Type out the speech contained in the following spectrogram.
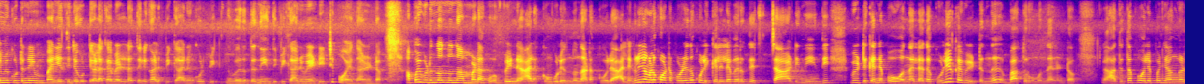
എമ്മിക്കുട്ടനെയും പനിയത്തിന്റെ കുട്ടികളൊക്കെ വെള്ളത്തിൽ കളിപ്പിക്കാനും കുളിപ്പി വെറുതെ നീന്തിപ്പിക്കാനും വേണ്ടിയിട്ട് പോയതാണ് കേട്ടോ അപ്പോൾ ഇവിടുന്നൊന്നും നമ്മുടെ പിന്നെ അലക്കും കുളിയൊന്നും നടക്കൂല. അല്ലെങ്കിൽ ഞങ്ങൾ കോട്ടപ്പുഴയിൽ നിന്ന് കുളിക്കലില്ല. വെറുതെ ചാടി നീന്തി വീട്ടിൽ തന്നെ പോകുന്നല്ലാതെ കുളിയൊക്കെ വീട്ടിൽ നിന്ന് ബാത്റൂമിൽ നിന്ന് തന്നെ കേട്ടോ ആദ്യത്തെ പോലെ ഇപ്പോൾ ഞങ്ങൾ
